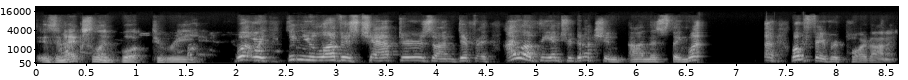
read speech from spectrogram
is an excellent book to read. What didn't you love his chapters on different? I love the introduction on this thing. What what was favorite part on it?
